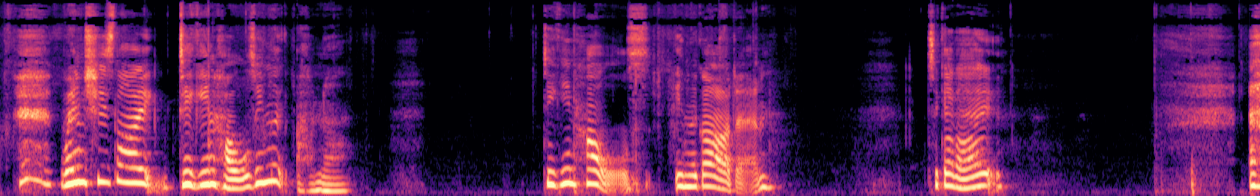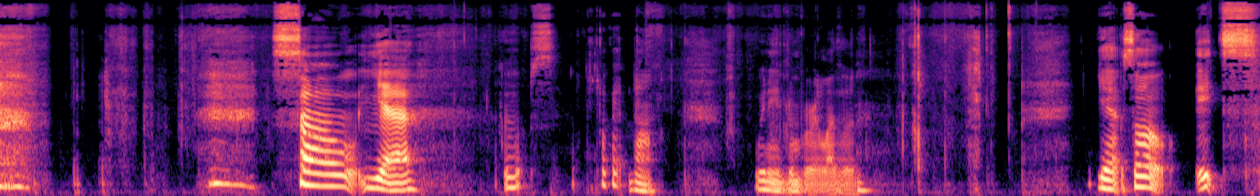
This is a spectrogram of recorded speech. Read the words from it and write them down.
when she's like digging holes in the... Oh, no. Digging holes in the garden to get out. so, yeah. Oops. No. We need number 11. Yeah, so it's...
